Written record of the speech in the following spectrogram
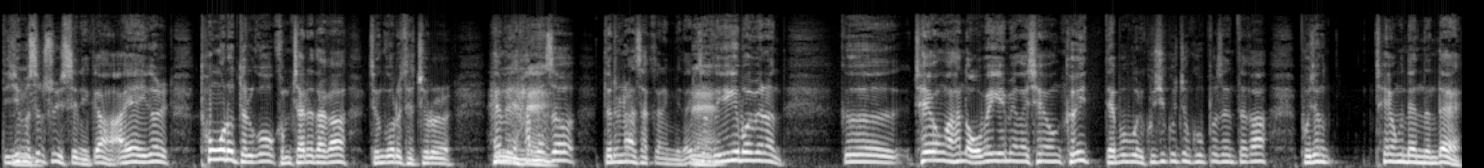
뒤집어 쓸 수 있으니까 아예 이걸 통으로 들고 검찰에다가 증거로 제출을 해- 음, 네. 하면서 드러난 사건입니다. 그래서 네. 그 이게 보면은 그 채용 한 500여 명의 채용 거의 대부분 99.9%가 부정 채용됐는데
